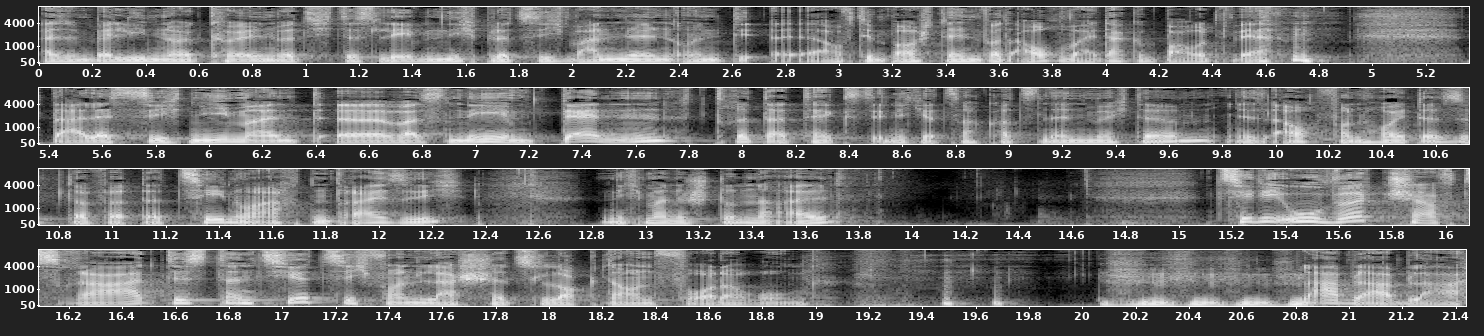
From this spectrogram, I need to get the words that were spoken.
also in Berlin-Neukölln wird sich das Leben nicht plötzlich wandeln und äh, auf den Baustellen wird auch weiter gebaut werden. Da lässt sich niemand äh, was nehmen. Denn, dritter Text, den ich jetzt noch kurz nennen möchte, ist auch von heute, 7.4.10.38 Uhr, nicht mal eine Stunde alt. CDU-Wirtschaftsrat distanziert sich von Laschets Lockdown-Forderung. bla bla bla.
